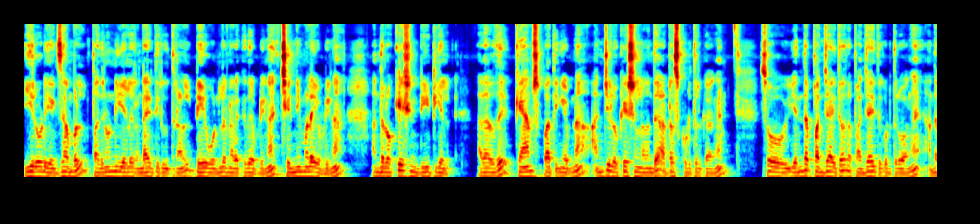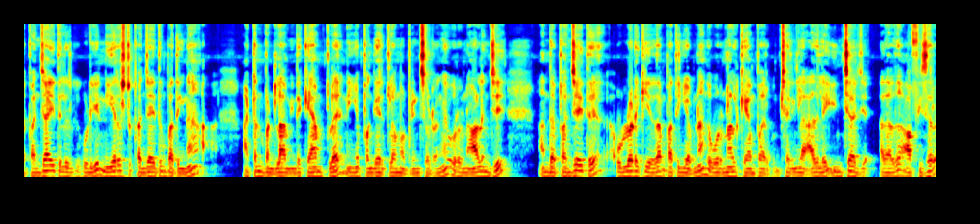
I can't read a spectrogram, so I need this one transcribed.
ஈரோடு எக்ஸாம்பிள் பதினொன்று ஏழு ரெண்டாயிரத்தி இருபத்தி நாலு டே ஒன்றில் நடக்குது அப்படின்னா சென்னிமலை அப்படின்னா அந்த லொக்கேஷன் டீட்டெயில் அதாவது கேம்ப்ஸ் பார்த்தீங்க அப்படின்னா அஞ்சு லொக்கேஷனில் வந்து அட்ரஸ் கொடுத்துருக்காங்க. ஸோ எந்த பஞ்சாயத்தோ அந்த பஞ்சாயத்து கொடுத்துருவாங்க. அந்த பஞ்சாயத்தில் இருக்கக்கூடிய நியரஸ்ட் பஞ்சாயத்தும் பார்த்தீங்கன்னா அட்டன் பண்ணலாம். இந்த கேம்பில் நீங்கள் பங்கேற்கலாம் அப்படின்னு சொல்கிறாங்க ஒரு நாலஞ்சு அந்த பஞ்சாயத்தை உள்ளடக்கியது தான் பார்த்தீங்க அப்படின்னா அந்த ஒரு நாள் கேம்பாக இருக்கும். சரிங்களா? அதில் இன்சார்ஜ் அதாவது ஆஃபீஸர்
